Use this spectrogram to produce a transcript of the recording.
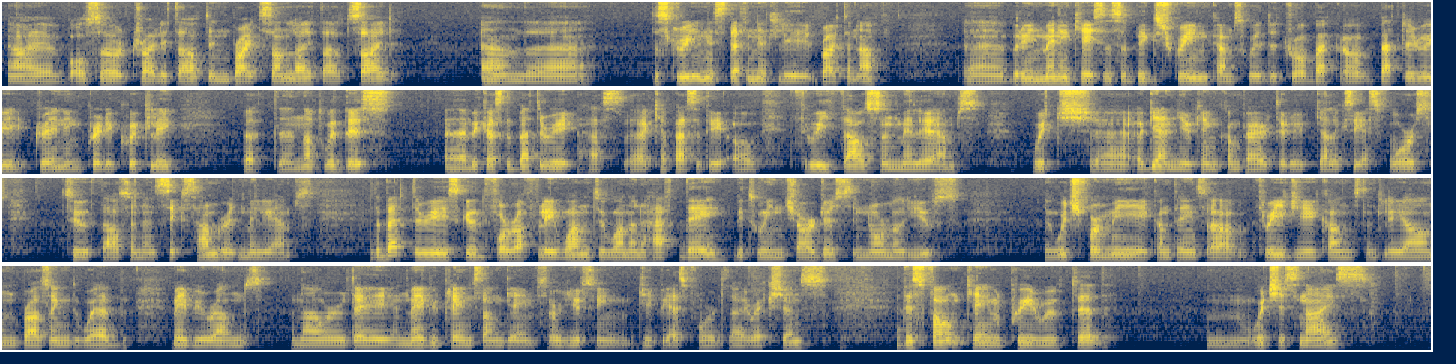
I have also tried it out in bright sunlight outside and uh, the screen is definitely bright enough. Uh, but in many cases a big screen comes with the drawback of battery draining pretty quickly. But uh, not with this uh, because the battery has a capacity of 3000 milliamps which uh, again you can compare to the Galaxy S4's 2600 milliamps. The battery is good for roughly one to one and a half day between charges in normal use which for me contains uh, 3G constantly on, browsing the web, maybe around an hour a day and maybe playing some games or using GPS for directions. This phone came pre-rooted, um, which is nice.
